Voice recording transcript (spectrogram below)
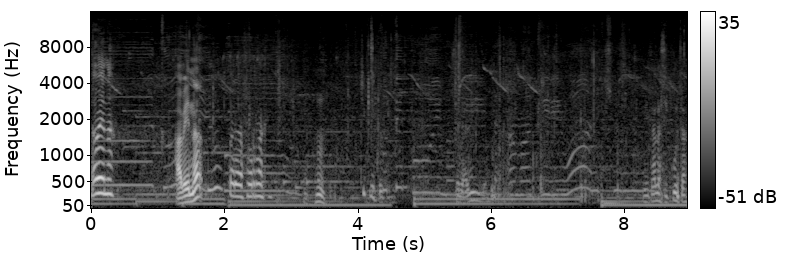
Avena, ¿Avena? para forraje. Chiquito. Está la cicuta.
